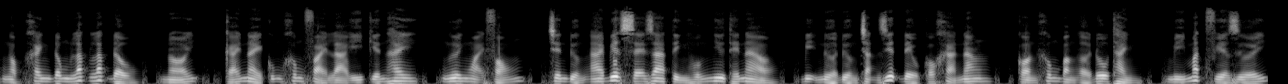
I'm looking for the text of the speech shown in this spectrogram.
Ngọc Khanh Đông lắc lắc đầu, nói, cái này cũng không phải là ý kiến hay, ngươi ngoại phóng, trên đường ai biết sẽ ra tình huống như thế nào, bị nửa đường chặn giết đều có khả năng, còn không bằng ở Đô Thành, mí mắt phía dưới,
